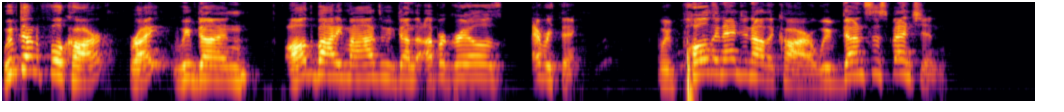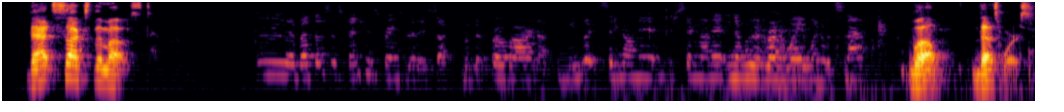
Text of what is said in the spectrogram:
we've done a full car, right? We've done all the body mods. We've done the upper grills, everything. We've pulled an engine out of the car. We've done suspension. That sucks the most. Mm, but the suspension springs really sucked with the crowbar and uh, me like sitting on it, sitting on it, and then we would run away when it would snap. Well, that's worse.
